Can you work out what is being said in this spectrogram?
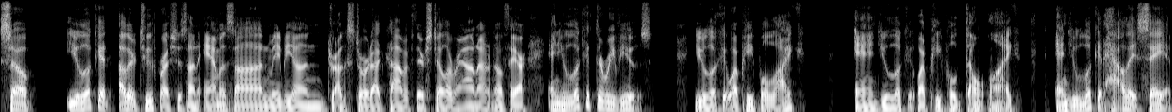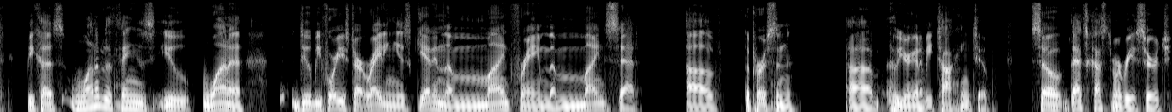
so you look at other toothbrushes on Amazon, maybe on drugstore.com if they're still around. I don't know if they are. And you look at the reviews. You look at what people like and you look at what people don't like and you look at how they say it. Because one of the things you want to do before you start writing is get in the mind frame, the mindset of the person uh, who you're going to be talking to. So that's customer research.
